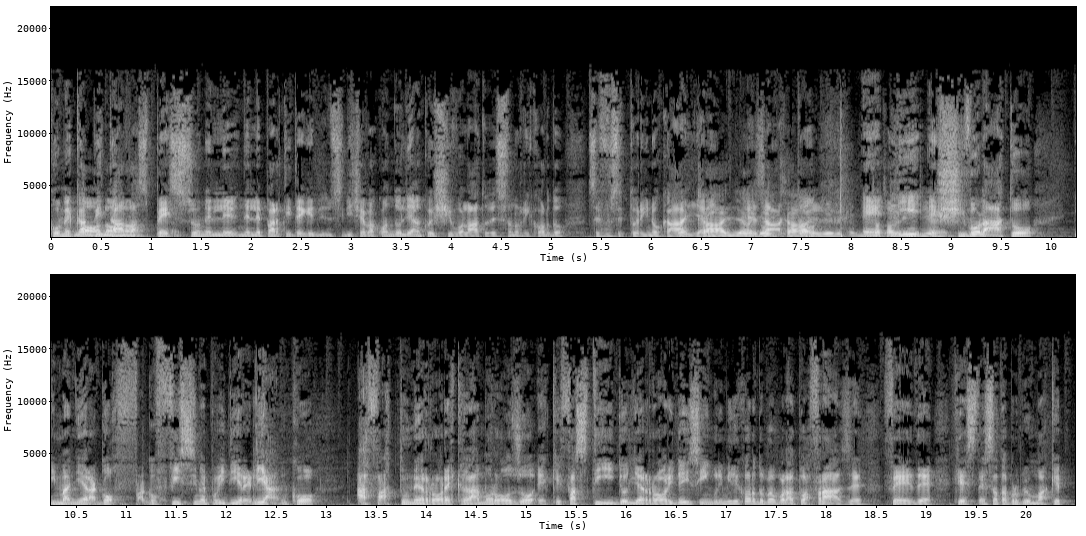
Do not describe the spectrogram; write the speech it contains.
come capitava no, no, no. spesso nelle, nelle, partite che si diceva quando Lianco è scivolato, adesso non ricordo se fosse Torino-Cagliari, Cagliari esatto, Cagliari, e lì è scivolato in maniera goffa, goffissima e poi dire Lianco ha fatto un errore clamoroso e che fastidio gli errori dei singoli. Mi ricordo proprio la tua frase, Fede, che è stata proprio ma che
